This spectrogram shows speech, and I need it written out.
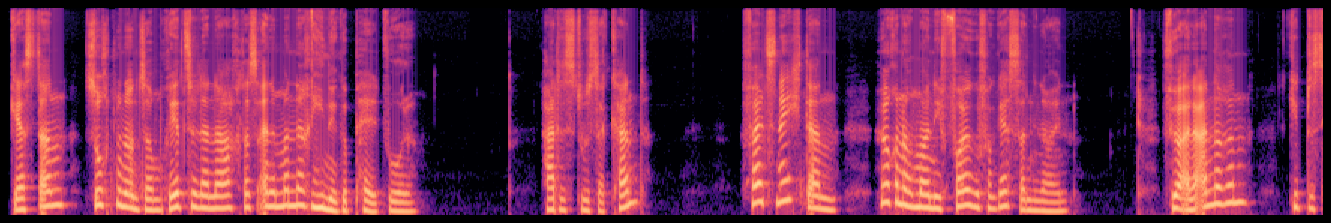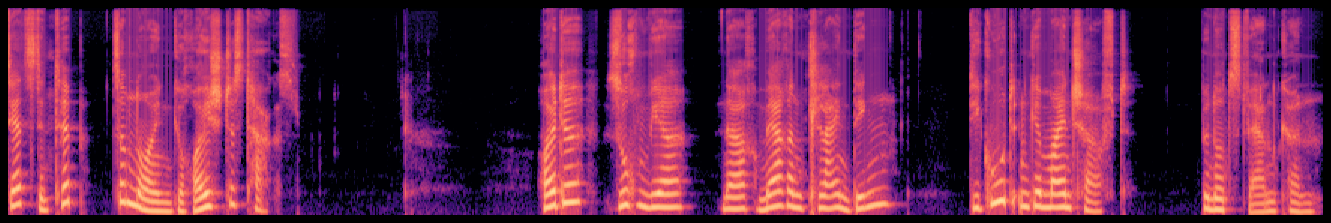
Gestern suchten wir in unserem Rätsel danach, dass eine Mandarine gepellt wurde. Hattest du es erkannt? Falls nicht, dann höre nochmal in die Folge von gestern hinein. Für alle anderen gibt es jetzt den Tipp zum neuen Geräusch des Tages. Heute suchen wir nach mehreren kleinen Dingen, die gut in Gemeinschaft benutzt werden können.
